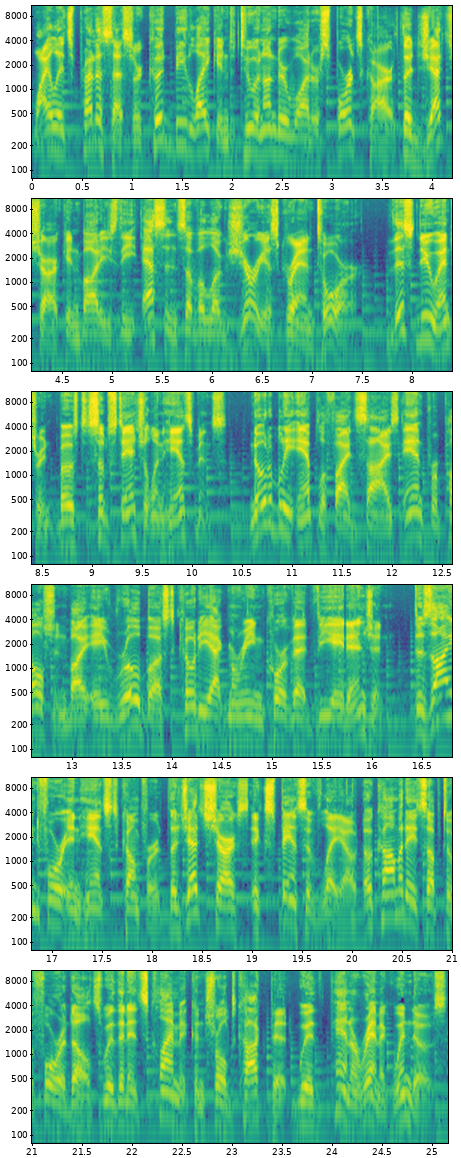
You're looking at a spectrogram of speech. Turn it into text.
While its predecessor could be likened to an underwater sports car, the Jet Shark embodies the essence of a luxurious grand tour. This new entrant boasts substantial enhancements, notably amplified size and propulsion by a robust Kodiak Marine Corvette V8 engine, Designed for enhanced comfort, the Jet Shark's expansive layout accommodates up to four adults within its climate-controlled cockpit with panoramic windows.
